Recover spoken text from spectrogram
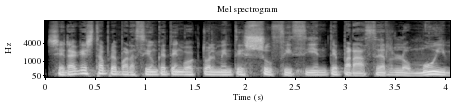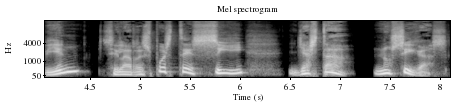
¿será que esta preparación que tengo actualmente es suficiente para hacerlo muy bien? Si la respuesta es sí, ya está, no sigas,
